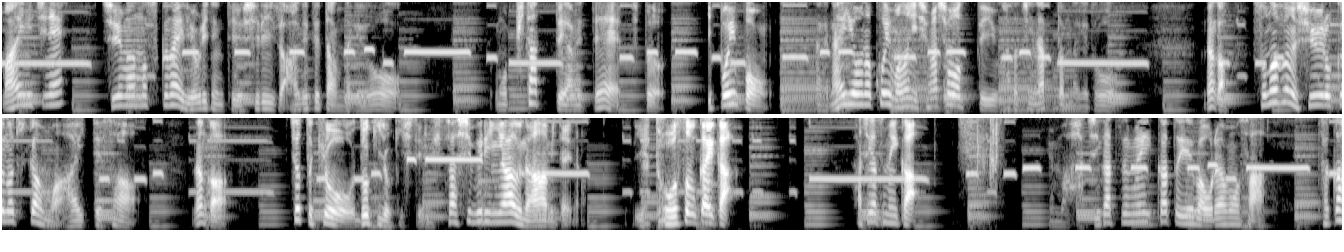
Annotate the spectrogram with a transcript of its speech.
毎日ね注文の少ない料理店っていうシリーズ上げてたんだけどもうピタッてやめてちょっと一本一本なんか内容の濃いものにしましょうっていう形になったんだけどなんかその分収録の期間も空いてさなんかちょっと今日ドキドキしてる。久しぶりに会うなみたいな。いや同窓会か。8月6日。まあ8月6日といえば俺はもうさ高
